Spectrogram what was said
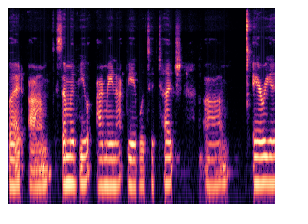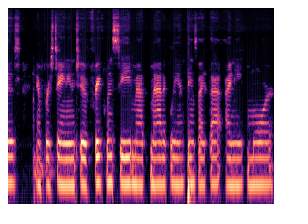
But um, some of you, I may not be able to touch um, areas and pertaining to frequency mathematically and things like that. I need more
